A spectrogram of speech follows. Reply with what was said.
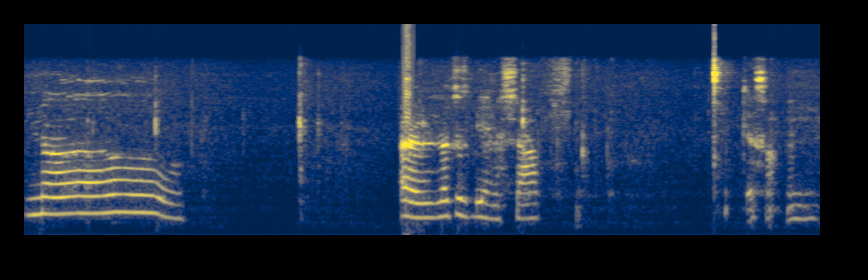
No. Oh, Alright, let's just be in the shop. Get something.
